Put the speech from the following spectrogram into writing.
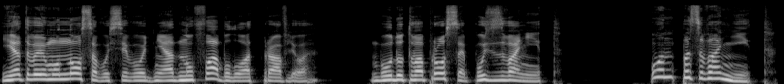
Я твоему Носову сегодня одну фабулу отправлю. Будут вопросы, пусть звонит». «Он позвонит»,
